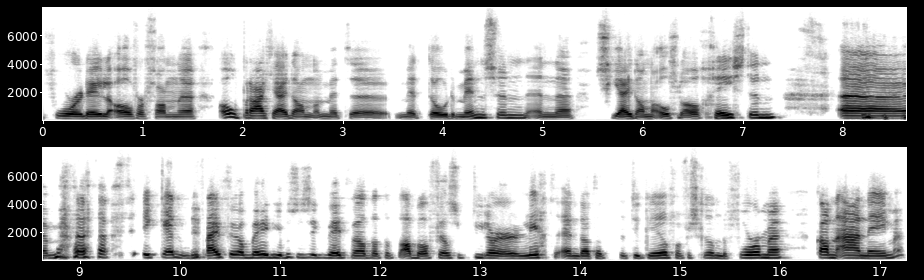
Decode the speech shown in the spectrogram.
voordelen over van, uh, oh, praat jij dan met, uh, met dode mensen en uh, zie jij dan overal geesten? Um, ik ken vrij veel mediums, dus ik weet wel dat het allemaal veel subtieler ligt en dat het natuurlijk heel veel verschillende vormen kan aannemen.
